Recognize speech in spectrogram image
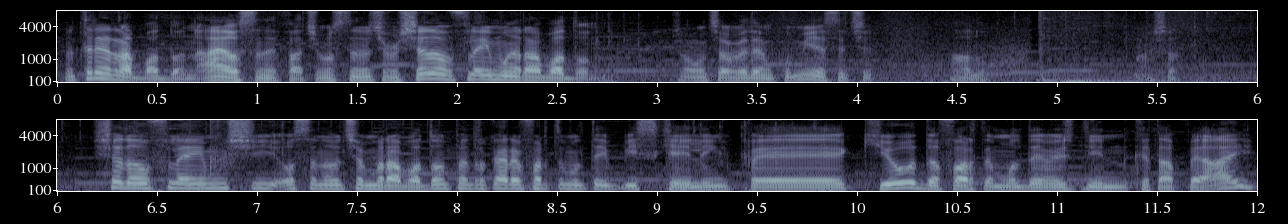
îmi trebuie Rabadon. Aia o să ne facem, o să ne ducem Shadow Flame în Rabadon. Și atunci vedem cum este, ce... Alo. Așa. Shadow Flame și o să ne ducem Rabadon pentru că are foarte mult AP scaling pe Q, dă foarte mult damage din cât AP ai.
